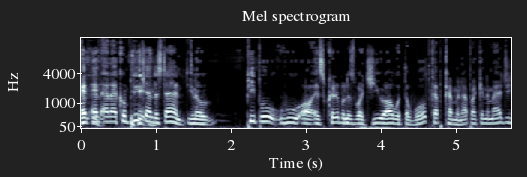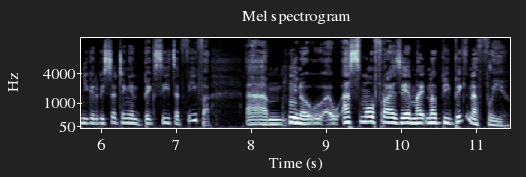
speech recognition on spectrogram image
and, and and I completely understand. You know, people who are as credible as what you are with the World Cup coming up, I can imagine you're going to be sitting in big seats at FIFA. Um, you know, us small fries here might not be big enough for you.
